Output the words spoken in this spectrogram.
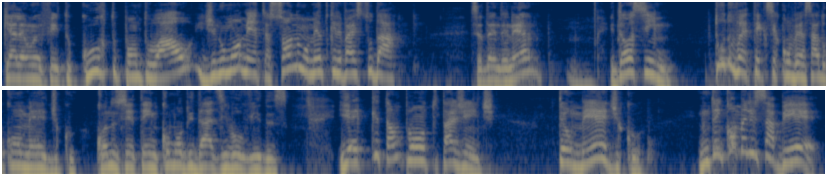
Que ela é um efeito curto, pontual e de no momento. É só no momento que ele vai estudar. Você tá entendendo? Uhum. Então, assim, tudo vai ter que ser conversado com o médico quando você tem comorbidades envolvidas. E aí que tá um ponto, tá, gente? Teu médico, não tem como ele saber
